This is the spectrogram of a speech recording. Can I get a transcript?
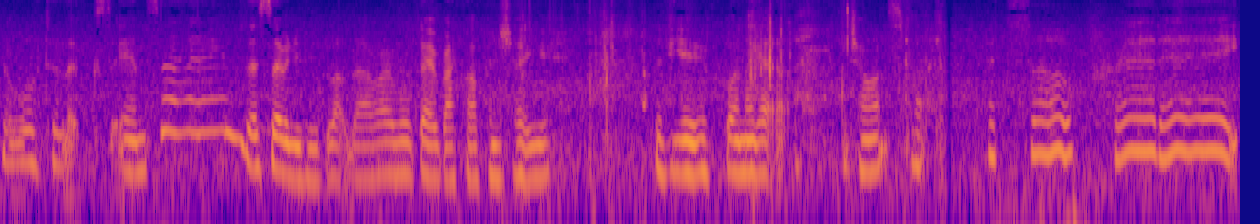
the water looks insane. There's so many people up there. I will go back up and show you. the view when I get a chance. But it's so pretty.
